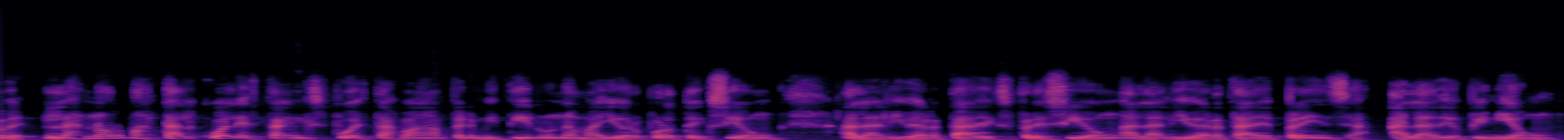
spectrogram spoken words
a ver, las normas tal cual están expuestas van a permitir una mayor protección a la libertad de expresión, a la libertad de prensa, a la de opinión,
